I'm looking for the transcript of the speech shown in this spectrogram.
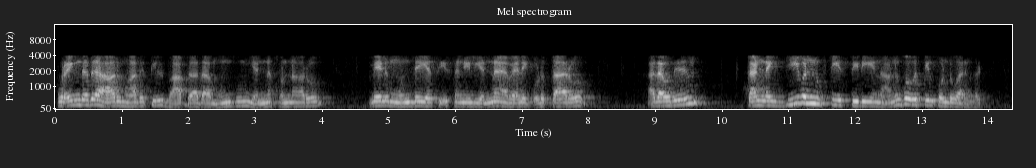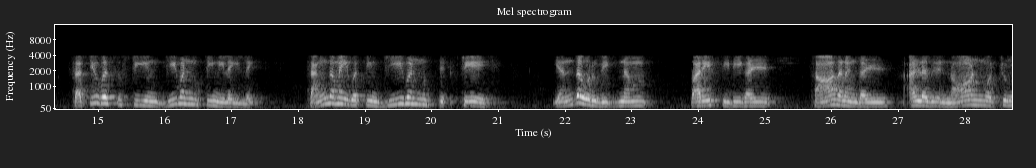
குறைந்தது ஆறு மாதத்தில் பாப்தாதா முன்பும் என்ன சொன்னாரோ? மேலும் முந்தைய சீசனில் என்ன வேலை கொடுத்தாரோ? அதாவது தன்னை ஜீவன் முக்தி ஸ்திதியின் அனுபவத்தில் கொண்டு வாருங்கள். சத்யுக சிருஷ்டியின் ஜீவன் முக்தி நிலை இல்லை. சங்கம யுகத்தின் ஜீவன் முக்தி ஸ்டேஜ். எந்த ஒரு விக்னம் பரிஸ்திதிகள் சாதனங்கள் அல்லது நான் மற்றும்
